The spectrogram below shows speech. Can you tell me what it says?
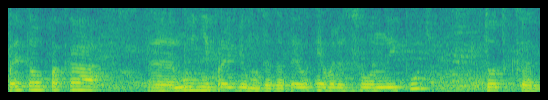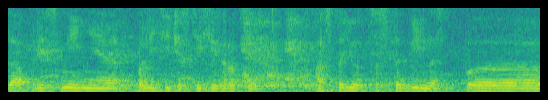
Поэтому пока э, мы не пройдем вот этот э- эволюционный путь, тот, когда при смене политических игроков остается стабильность э,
